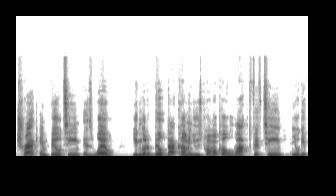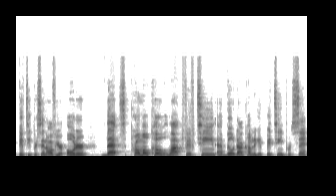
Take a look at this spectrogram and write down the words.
track and field team as well. You can go to built.com and use promo code LOCKED15 and you'll get 50% off your order. That's promo code LOCK15 at built.com to get 15%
